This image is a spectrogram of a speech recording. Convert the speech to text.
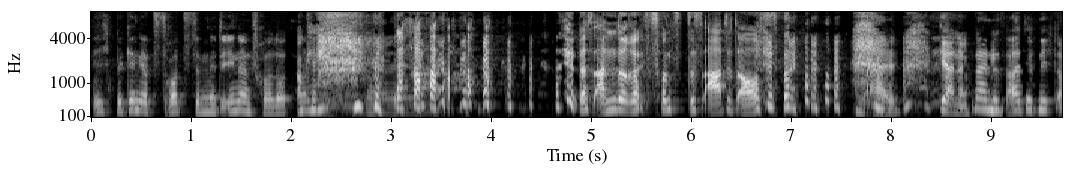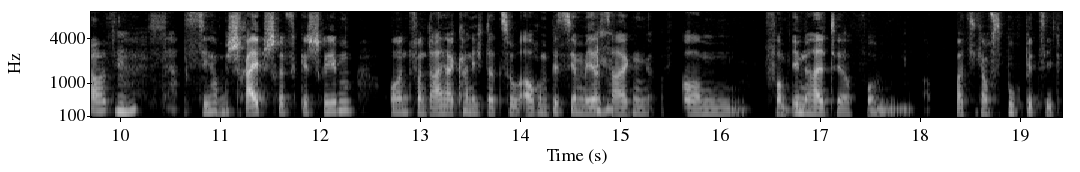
Ich beginne jetzt trotzdem mit Ihnen, Frau Lottmann. Okay. Das andere, sonst das artet aus. Nein, Gerne. nein, das artet nicht aus. Mhm. Sie haben Schreibschrift geschrieben und von daher kann ich dazu auch ein bisschen mehr Mhm. sagen vom, vom Inhalt her, vom, was sich aufs Buch bezieht.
